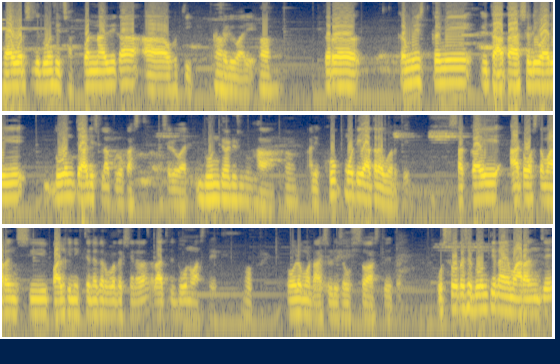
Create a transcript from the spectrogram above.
ह्या वर्षीची दोनशे छप्पन्नावी का अं, होती आषाढी वारी. हा. तर अं, कमीत कमी इथं आता आषाढी वारी दोन ते अडीच लाख लोक असतील आषाढी वारी. दोन ते अडीच लोक. हा. हा. आणि खूप मोठी यात्रा भरते. सकाळी आठ वाजता महाराजांची पालखी निघते नगर प्रदक्षिणाला रात्री दोन वाजता येते. बापरे. एवढा मोठा आषाढीचा उत्सव असतो इथं. उत्सव तसे दोन तीन आहे महाराजांचे.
